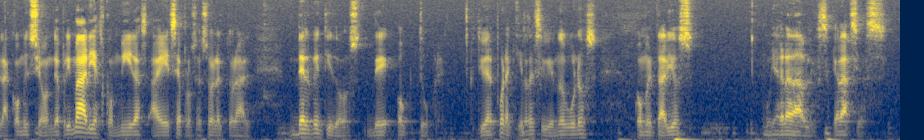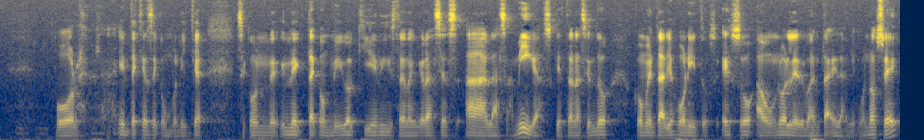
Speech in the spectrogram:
la Comisión de Primarias con miras a ese proceso electoral del 22 de octubre. Estoy por aquí recibiendo algunos comentarios muy agradables. Gracias por la gente que se comunica, se conecta conmigo aquí en Instagram. Gracias a las amigas que están haciendo comentarios bonitos. Eso a uno le levanta el ánimo. No sé.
